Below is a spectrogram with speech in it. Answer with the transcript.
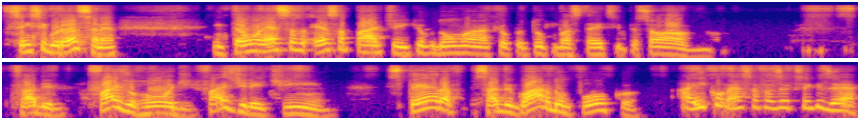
sem segurança, né? Então essa essa parte aí que eu dou uma que eu cutuco bastante, assim, pessoal, sabe, faz o hold, faz direitinho, espera, sabe, guarda um pouco, aí começa a fazer o que você quiser.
